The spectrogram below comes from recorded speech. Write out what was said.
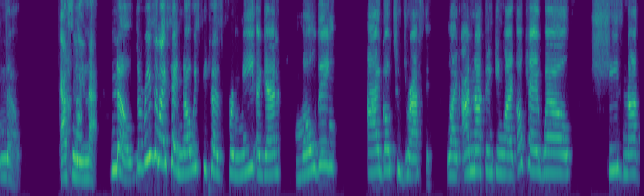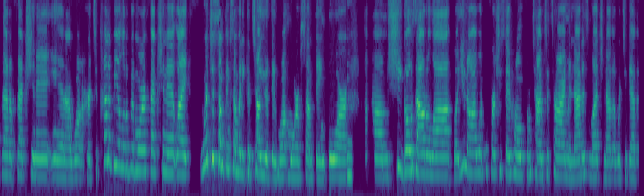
No. Absolutely not. No, the reason I say no is because for me, again, molding, I go too drastic. Like, I'm not thinking, like, okay, well, she's not that affectionate and I want her to kind of be a little bit more affectionate. Like, which is something somebody could tell you if they want more of something, or mm. um, she goes out a lot, but you know, I would prefer she stay home from time to time and not as much now that we're together.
